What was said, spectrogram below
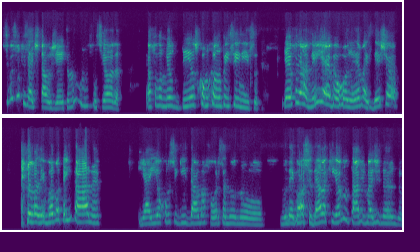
se você fizer de tal jeito, não, não funciona. Ela falou, meu Deus, como que eu não pensei nisso? E aí eu falei, ah, nem é meu rolê, mas deixa. Eu falei, vamos tentar, né? E aí eu consegui dar uma força no, no, no negócio dela que eu não estava imaginando.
